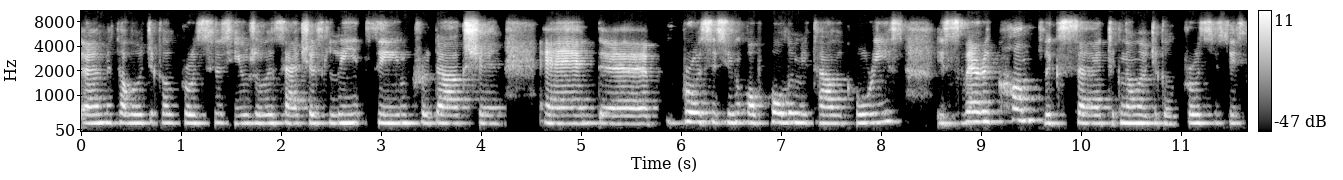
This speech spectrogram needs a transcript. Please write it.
uh, metallurgical process usually such as lithium production and uh, processing of polymetallic ores is very complex uh, technological processes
